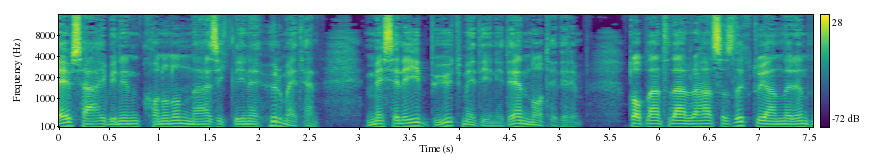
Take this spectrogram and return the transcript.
ev sahibinin konunun nazikliğine hürmeten meseleyi büyütmediğini de not edelim. Toplantıdan rahatsızlık duyanların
